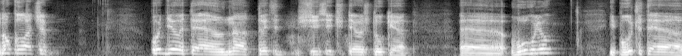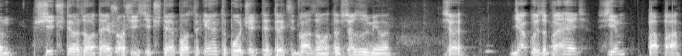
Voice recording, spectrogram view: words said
Ну, коротше, поділите на 30, 64 штуки е, вуглю і получите 64 золота. Якщо 64 просто кинете, то получите 32 золота. Все зрозуміло? Все. Дякую за перегляд. Всім па-па.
